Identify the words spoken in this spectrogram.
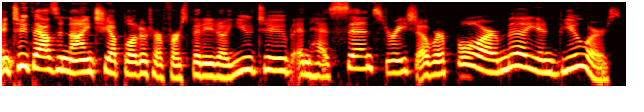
In 2009, she uploaded her first video to YouTube and has since reached over 4 million viewers.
